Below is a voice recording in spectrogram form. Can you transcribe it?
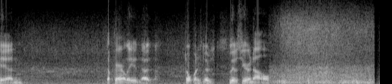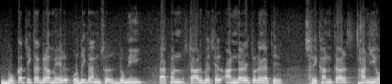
And apparently, uh, nobody lives, lives here now. বোকাচিকা গ্রামের অধিকাংশ জমি এখন স্টারবেসের আন্ডারে চলে গেছে সেখানকার স্থানীয়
